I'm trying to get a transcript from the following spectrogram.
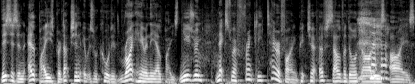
This is an El País production. It was recorded right here in the El País newsroom next to a frankly terrifying picture of Salvador Dali's eyes.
